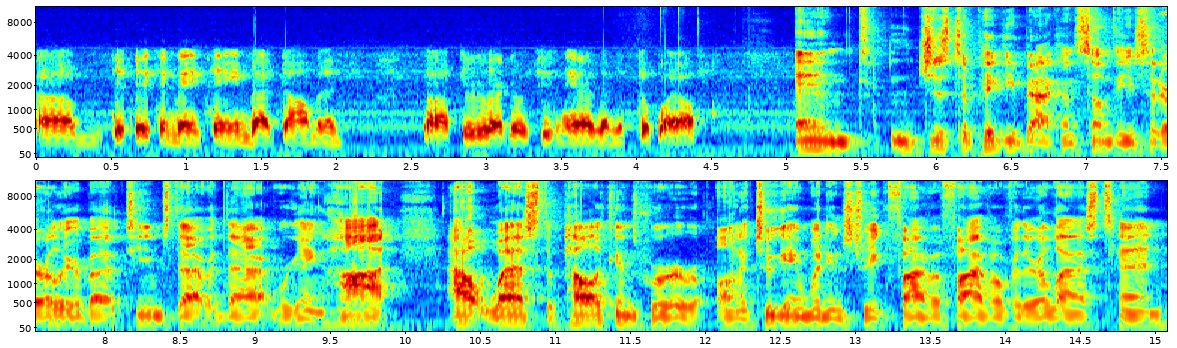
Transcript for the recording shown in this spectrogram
um, if they can maintain that dominance uh, through the regular season here, and then the playoffs. And just to piggyback on something you said earlier about teams that that were getting hot out west, the Pelicans were on a two-game winning streak, five of five over their last ten,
